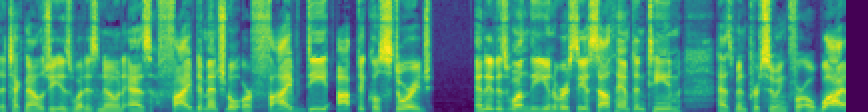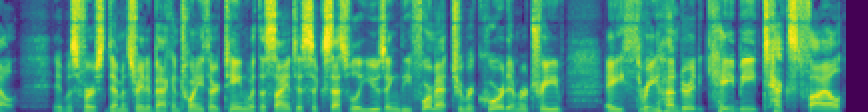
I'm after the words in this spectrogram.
The technology is what is known as five dimensional or 5D optical storage and it is one the University of Southampton team has been pursuing for a while. It was first demonstrated back in 2013 with the scientists successfully using the format to record and retrieve a 300 KB text file,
